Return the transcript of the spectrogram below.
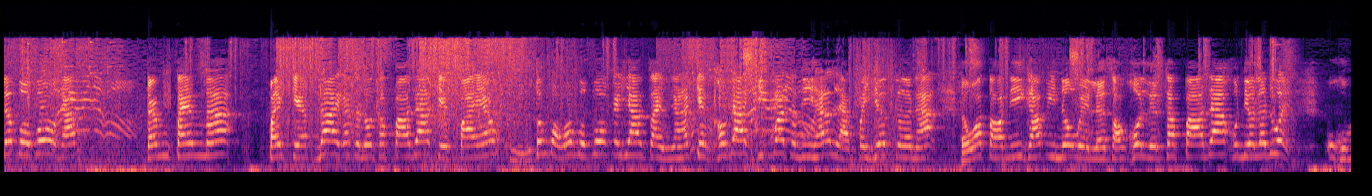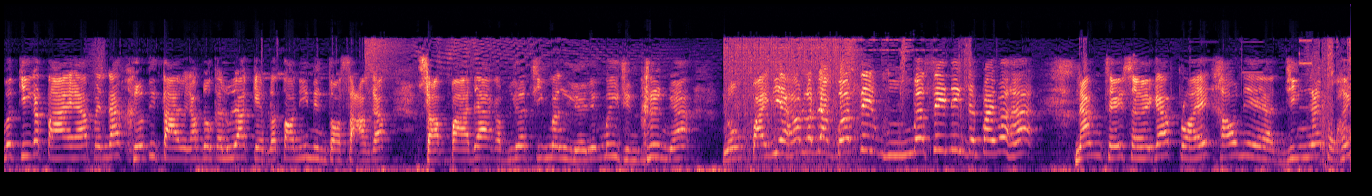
แล้วโบโบครับ เต็มเต็มนะไปเก็บได้ครับแต่โดนสปาด้าเก็บไปฮะโอ้โหต้องบอกว่าโบโบก็ย่ามใจเหมือนกันฮะเก็บเขาได้คิดว่าจะดีฮะแหลมไปเยอะเกินฮะแต่ว่าตอนนี้ครับอินโนเวทเหลือสองคนเหลือสปาด้าคนเดียวแล้วด้วยโอ้โหเมื่อกี้ก็ตายฮะเป็นด้าเคิร์ฟที่ตายไปครับโดนการูด้าเก็บแล้วตอนนี้1ต่อ3ครับสปาด้ากับเลือดที่มันเหลือยังไม่ถึงครึ่งฮะลงไปเนี่ยครับระดับเบอร์ซี่หือเบอร์ซี่นิ่งกันไปปะฮะ นั่งเฉยๆครับ ปล่อยให้เขาเนี่ยยิงให้ปลุกให้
